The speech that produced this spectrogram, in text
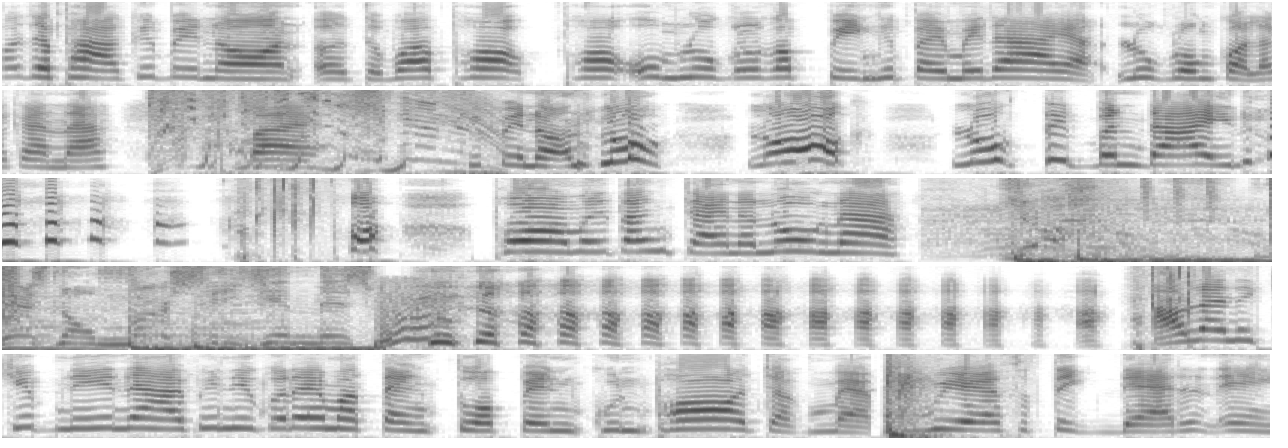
พ่อจะพาขึ้นไปนอนเออแต่ว่าพ่อพ่ออุ้มลูกแล้วก็ปีนขึ้นไปไม่ได้อะ ลูกลงก่อนแล้วกันนะไปขึ้นไปนอนลูกลูกลูกติดบันไดพ่อพ่อไม่ตั้งใจนะลูกนะ Yeah, there's no mercy in this. เอาละในคลิปนี้นะคะพี่นิวก็ได้มาแต่งตัวเป็นคุณพ่อจากแมปเวียสติกแดดนั่นเอง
